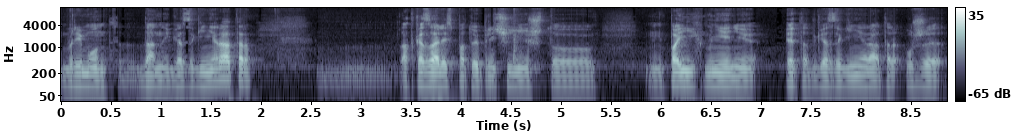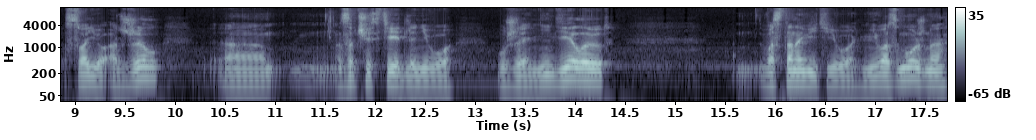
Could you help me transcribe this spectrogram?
в ремонт данный газогенератор. Отказались по той причине, что по их мнению этот газогенератор уже свое отжил. Э, запчастей для него уже не делают. Восстановить его невозможно.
